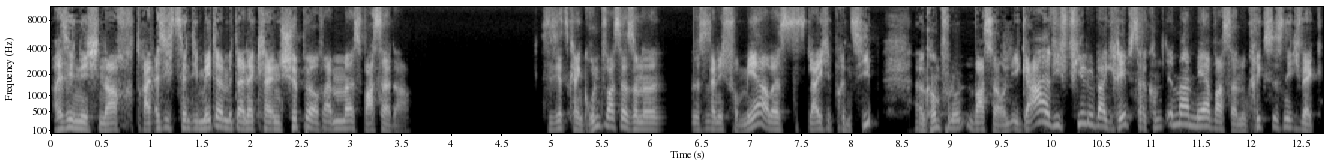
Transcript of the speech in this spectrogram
weiß ich nicht, nach 30 Zentimetern mit deiner kleinen Schippe, auf einmal ist Wasser da. Es ist jetzt kein Grundwasser, sondern das ist ja nicht vom Meer, aber es ist das gleiche Prinzip. Dann kommt von unten Wasser. Und egal wie viel du da gräbst, da kommt immer mehr Wasser. Du kriegst es nicht weg.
